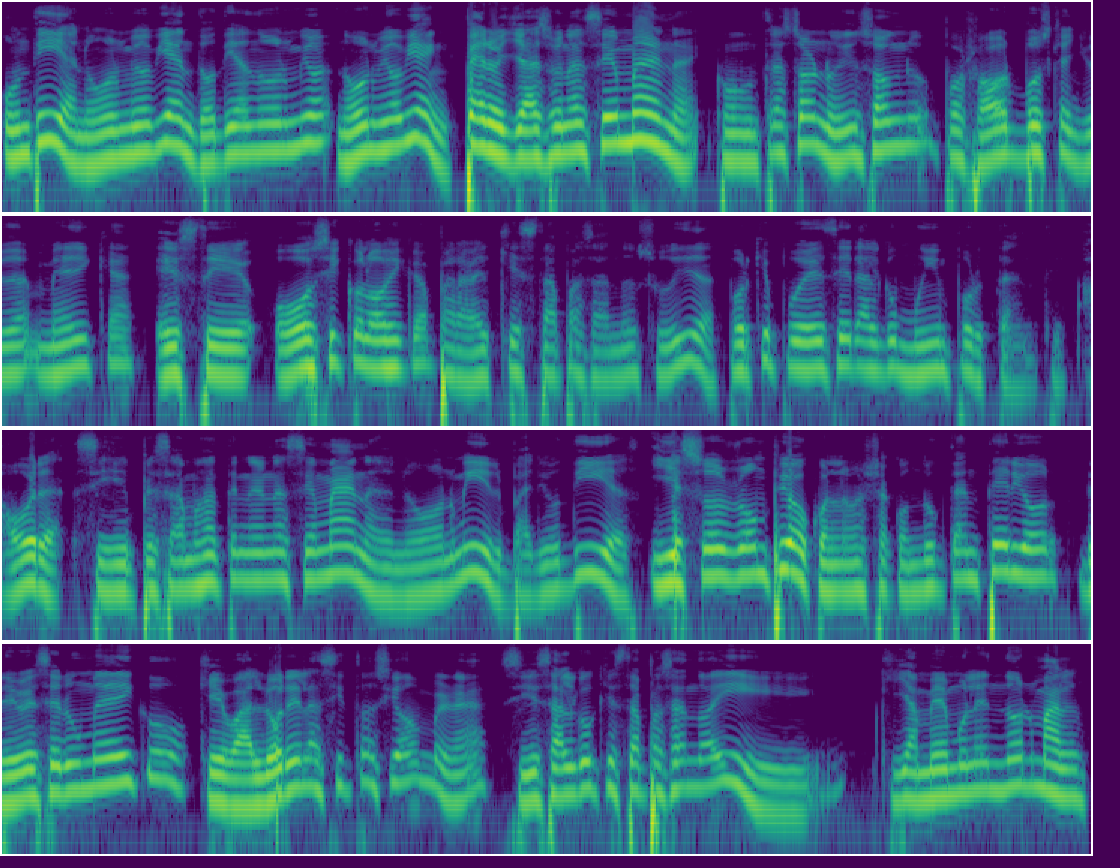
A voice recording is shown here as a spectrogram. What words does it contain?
un día no durmió bien, dos días no durmió, no durmió bien, pero ya es una semana con un trastorno de por favor busque ayuda médica este, o psicológica para ver qué está pasando en su vida, porque puede ser algo muy importante. Ahora, si empezamos a tener una semana de no dormir, varios días, y eso rompió con nuestra conducta anterior, debe ser un médico que valore la situación, ¿verdad? Si es algo que está pasando ahí, que llamémosle normal,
